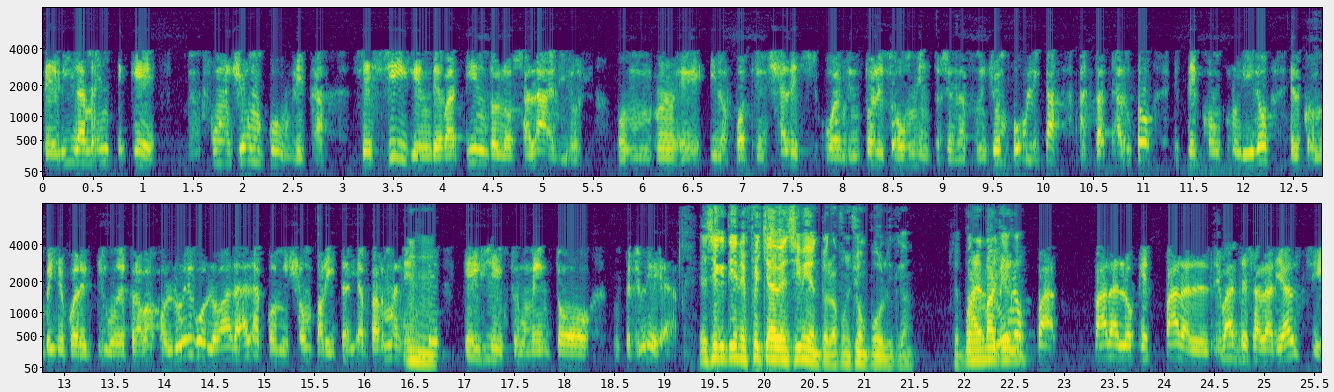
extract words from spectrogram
debidamente que función pública se siguen debatiendo los salarios eh, y los potenciales o eventuales aumentos en la función pública hasta tanto esté el convenio colectivo de trabajo. Luego lo hará la comisión paritaria permanente que ese instrumento prevea. Es decir, que tiene fecha de vencimiento la función pública. Se pone Al menos para lo que para el debate salarial, sí.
